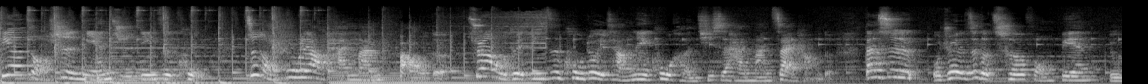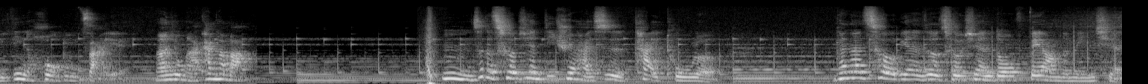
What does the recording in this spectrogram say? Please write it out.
第二种是棉质丁字裤。这种布料还蛮薄的，虽然我觉得丁字裤对于长内裤痕其实还蛮在行的，但是我觉得这个车缝边有一定的厚度在耶。那就我们来看看吧。嗯，这个车线的确还是太凸了，你看在侧边的这个车线都非常的明显，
